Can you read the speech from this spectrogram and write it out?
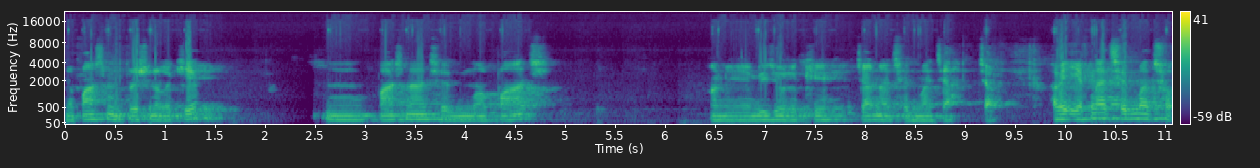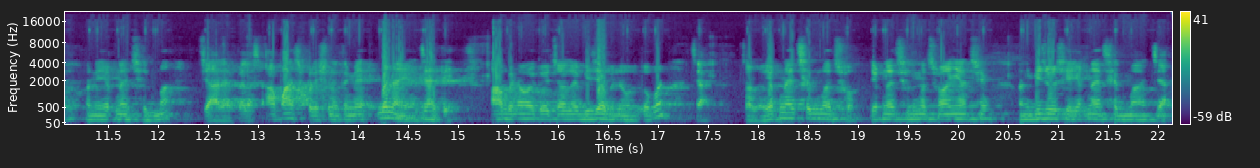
અને પાંચમો પ્રશ્ન લખીએ પાંચના છેદમાં પાંચ. અને બીજો લખીએ ચારના છેદમાં ચાર. ચાલો. હવે એકના છેદમાં છ અને એકના છેદમાં ચાર આપેલા છે. આ પાંચ પ્રશ્નો તમે બનાવ્યા જાતે. આ બનાવો તો ચાલે, બીજા બનાવો તો પણ ચાલે. ચાલો, એકના છેદમાં છ. એકના છેદમાં છ અહીંયા છે અને બીજો છે એકના છેદમાં ચાર.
